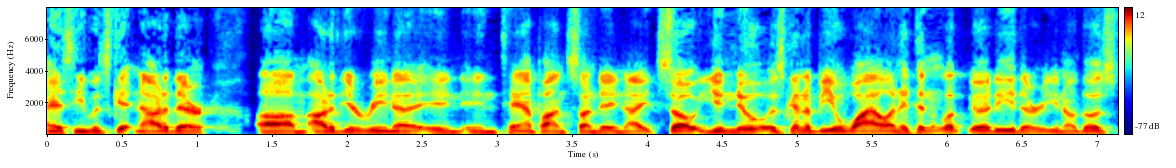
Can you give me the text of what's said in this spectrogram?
as he was getting out of there, um, out of the arena in, in Tampa on Sunday night. So you knew it was going to be a while, and it didn't look good either. You know, those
